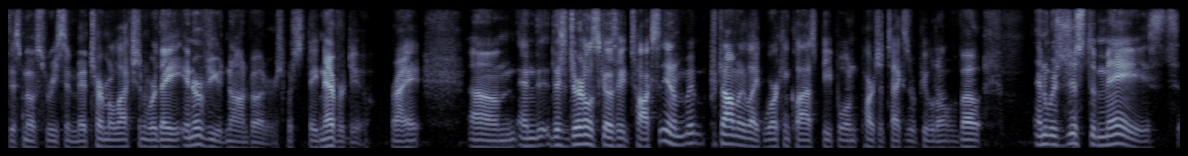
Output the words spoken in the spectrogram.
this most recent midterm election where they interviewed non-voters, which they never do, right? Um, and this journalist goes and talks, you know, predominantly like working class people in parts of Texas where people don't vote, and was just amazed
